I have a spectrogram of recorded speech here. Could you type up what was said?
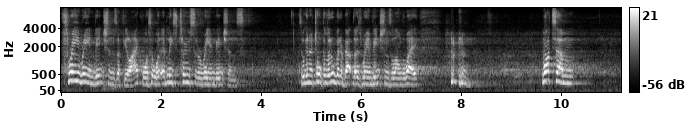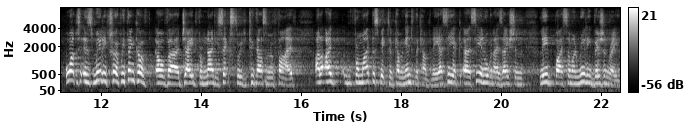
three reinventions, if you like, or, or at least two sort of reinventions. So we're going to talk a little bit about those reinventions along the way. what, um, what is really true, if we think of, of uh, Jade from 96 through to 2005, I, I, from my perspective coming into the company, I see, see an organization led by someone really visionary.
